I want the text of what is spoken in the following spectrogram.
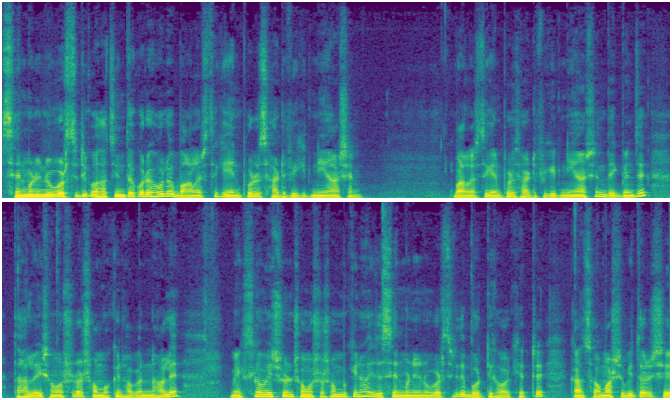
সেনমন ইউনিভার্সিটির কথা চিন্তা করে হলেও বাংলাদেশ থেকে এন ফোরের সার্টিফিকেট নিয়ে আসেন। বাংলাদেশ থেকে এন ফোরের সার্টিফিকেট নিয়ে আসেন, দেখবেন যে তাহলে এই সমস্যাটার সম্মুখীন হবেন। না হলে ম্যাক্সিমাম স্টুডেন্ট সমস্যার সম্মুখীন হয় যে সেনমন ইউনিভার্সিটিতে ভর্তি হওয়ার ক্ষেত্রে। কারণ ছ মাসের ভিতরে সে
